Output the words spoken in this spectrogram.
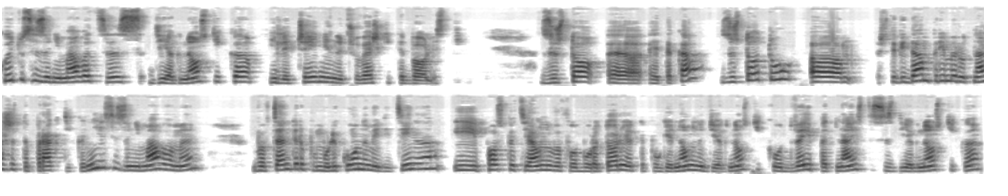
които се занимават с диагностика и лечение на човешките болести. Защо е, е така? Защото е, ще ви дам пример от нашата практика. Ние се занимаваме в Центъра по молекулна медицина и по-специално в лабораторията по геномна диагностика от 2015 с диагностика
